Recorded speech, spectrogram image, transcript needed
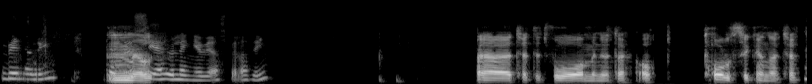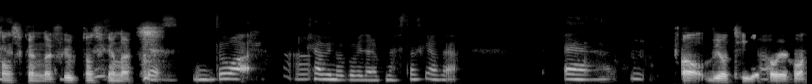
Benjamin, kan Mm, jag- se hur länge vi har spelat in? Eh, 32 minuter och 12 sekunder, 13 sekunder, 14 sekunder. Yes. Då kan vi nog gå vidare på nästa skulle jag säga. Eh, Ja, vi har 10 Ja. frågor kvar.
